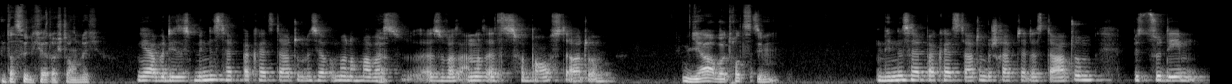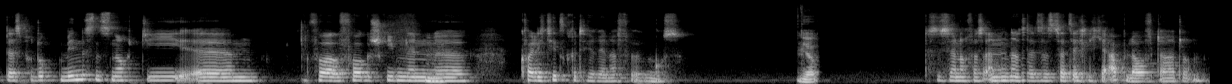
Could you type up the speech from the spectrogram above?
Und das finde ich halt erstaunlich. Ja, aber dieses Mindesthaltbarkeitsdatum ist ja auch immer noch mal was, also was anderes als das Verbrauchsdatum. Ja, aber trotzdem. Mindesthaltbarkeitsdatum beschreibt ja das Datum, bis zu dem das Produkt mindestens noch die ähm, vor, vorgeschriebenen Mhm. äh, Qualitätskriterien erfüllen muss. Ja. Das ist ja noch was anderes als das tatsächliche Ablaufdatum.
